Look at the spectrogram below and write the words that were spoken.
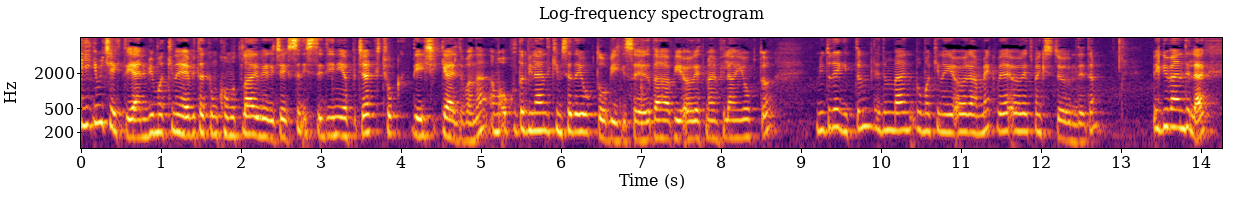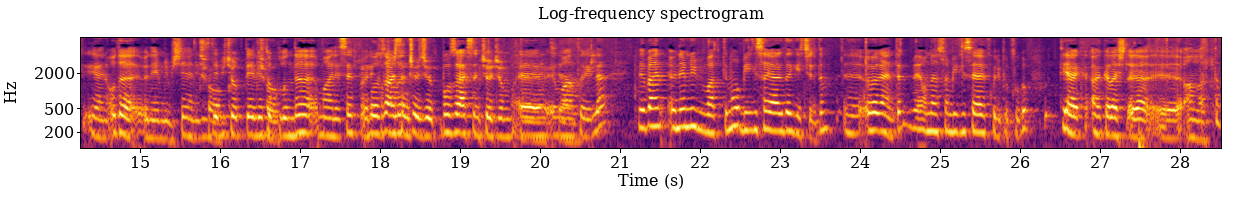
ilgimi çekti yani bir makineye bir takım komutlar vereceksin, istediğini yapacak. Çok değişik geldi bana. Ama okulda bilen kimse de yoktu o bilgisayarı. Daha bir öğretmen falan yoktu. Müdüre gittim. Dedim ben bu makineyi öğrenmek ve öğretmek istiyorum dedim. Ve güvendiler. Yani o da önemli bir şey. Hani bizde Çok, birçok devlet çok. okulunda maalesef böyle Bozarsın kapalı- çocuğu. bozarsın çocuğum e, Evet ya. Ve ben önemli bir vaktimi o bilgisayarda geçirdim. E, öğrendim ve ondan sonra bilgisayar kulübü kurup diğer arkadaşlara e, anlattım.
